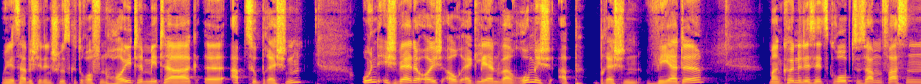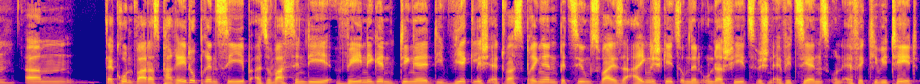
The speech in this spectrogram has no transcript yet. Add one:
Und jetzt habe ich den Entschluss getroffen, heute Mittag äh, abzubrechen. Und ich werde euch auch erklären, warum ich abbrechen werde. Man könnte das jetzt grob zusammenfassen. Ähm, der Grund war das Pareto-Prinzip, also was sind die wenigen Dinge, die wirklich etwas bringen, beziehungsweise eigentlich geht es um den Unterschied zwischen Effizienz und Effektivität.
